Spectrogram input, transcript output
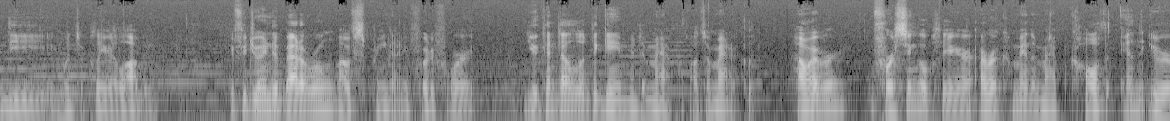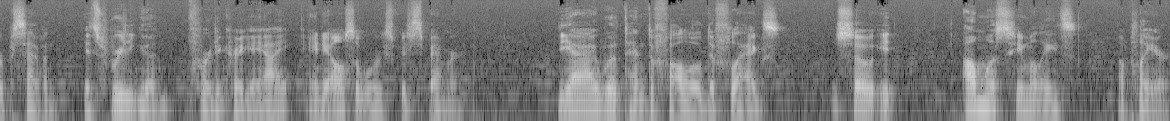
the multiplayer lobby. If you join the battle room of Spring 1944, you can download the game and the map automatically. However, for single player, I recommend a map called N Europe 7. It's really good for the Craig AI and it also works with Spammer. The AI will tend to follow the flags, so it almost simulates a player.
